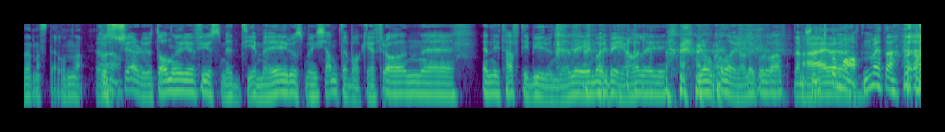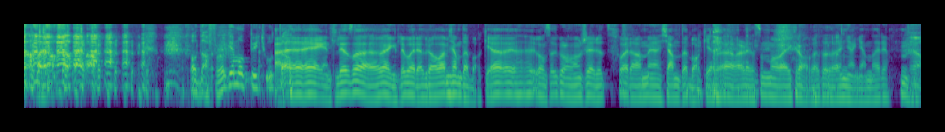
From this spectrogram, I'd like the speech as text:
det meste om, da. Hvordan ser det ut da når Fysmed-teamet i Rosenborg kommer tilbake fra en, eh, en litt heftig byrunde i Marbella eller Gran Canaria eller hvor det var? De skyldte på maten, vet jeg. Og derfor dere måtte bytte hotell? Nei, Egentlig så er det jo egentlig bare bra de kommer tilbake, eh, uansett hvordan de ser ut. får de kommer tilbake. Det er vel det som må være kravet til den gjengen der, ja. Ja.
